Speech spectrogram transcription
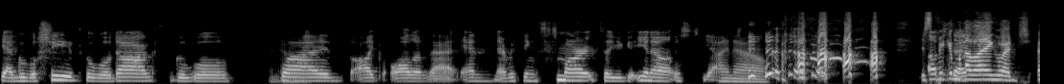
yeah, Google Sheets, Google Docs, Google Slides, like all of that, and everything's smart. So you get, you know, it's yeah. I know. You're speaking my language.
